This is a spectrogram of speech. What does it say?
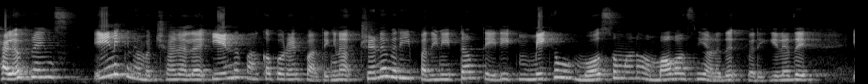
Hello friends இன்னைக்கு நம்ம சேனலில் என்ன பார்க்க போகிறேன்னு பார்த்தீங்கன்னா ஜனவரி பதினெட்டாம் தேதி மிகவும் மோசமான அமாவாசையானது வருகிறது.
